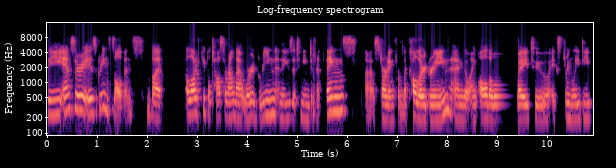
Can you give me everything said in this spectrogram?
The answer is green solvents, but a lot of people toss around that word green and they use it to mean different things, uh, starting from the color green and going all the way to extremely deep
